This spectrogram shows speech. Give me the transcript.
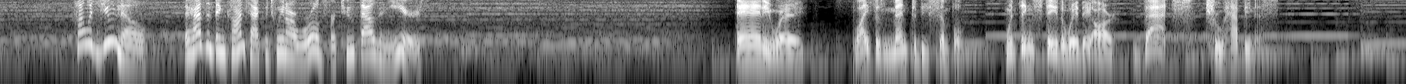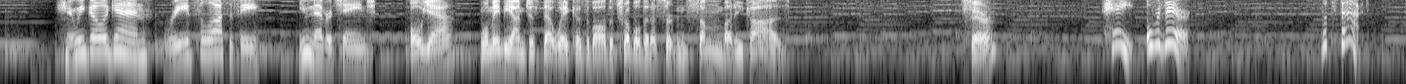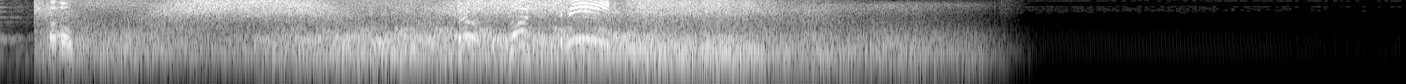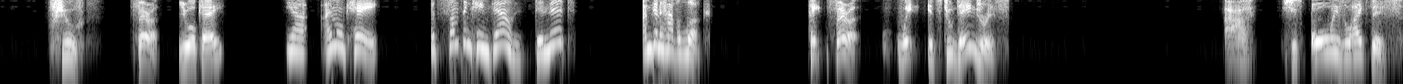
How would you know? There hasn't been contact between our worlds for 2,000 years. Anyway, life is meant to be simple. When things stay the way they are, that's true happiness. Here we go again. Reid's philosophy. You never change. Oh, yeah? Well, maybe I'm just that way because of all the trouble that a certain somebody caused. Farah? Hey, over there. What's that? Uh oh. Farah! Run! Reid! Phew! Farah, you okay? Yeah, I'm okay. But something came down, didn't it? I'm gonna have a look. Hey, Farah! Wait, it's too dangerous! Ah, she's always like this.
